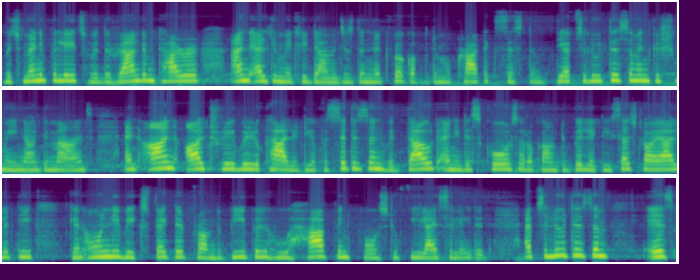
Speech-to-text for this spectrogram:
which manipulates with a random terror and ultimately damages the network of the democratic system. The absolutism in Kashmir now demands an unalterable locality of a citizen without any discourse or accountability. Such loyalty can only be expected from the people who have been forced to feel isolated Absolutism is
